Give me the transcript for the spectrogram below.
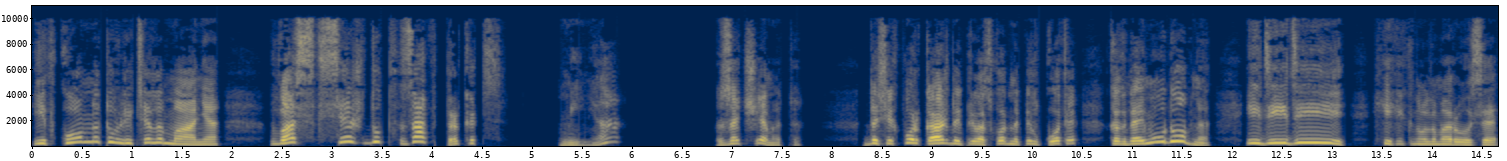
и в комнату влетела Маня. «Вас все ждут завтракать». «Меня? Зачем это?» До сих пор каждый превосходно пил кофе, когда ему удобно. — Иди, иди! — хихикнула Маруся.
